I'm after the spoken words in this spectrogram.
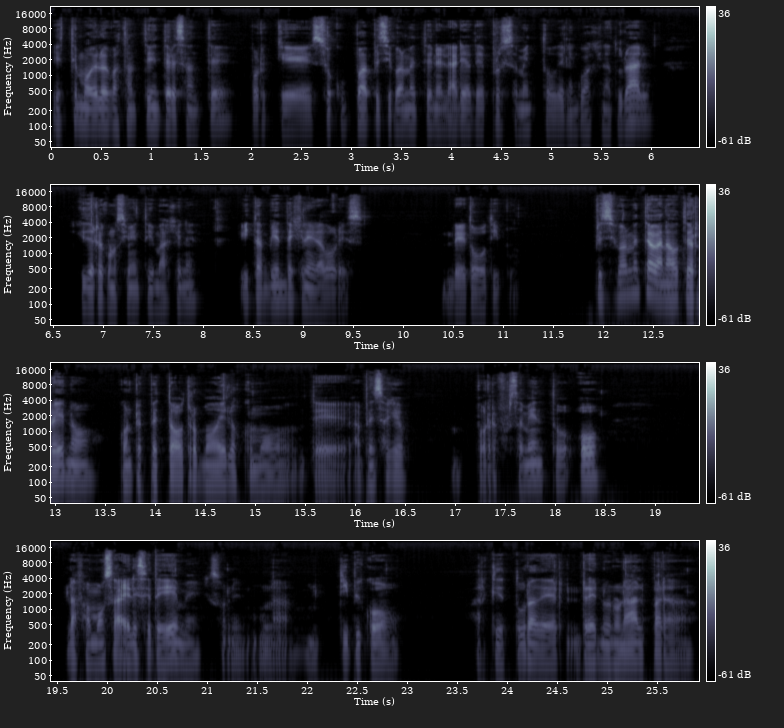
Y este modelo es bastante interesante porque se ocupa principalmente en el área de procesamiento de lenguaje natural y de reconocimiento de imágenes y también de generadores de todo tipo. Principalmente ha ganado terreno con respecto a otros modelos como de aprendizaje por reforzamiento o la famosa LSTM, que son una un típico arquitectura de red neuronal para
